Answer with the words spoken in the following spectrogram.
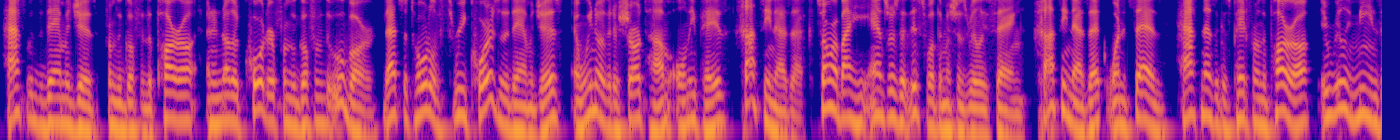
half of the damages from the guf of the para and another quarter from the guf of the ubar? That's a total of three quarters of the damages, and we know that a short tam only pays chatzi nezek. So Rabbi he answers that this is what the Mishnah is really saying. Chatzi nezek, when it says half nezek is paid from the para, it really means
